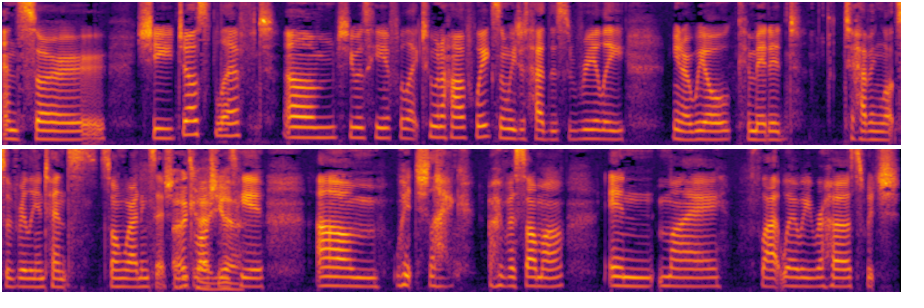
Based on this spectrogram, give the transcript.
And so she just left. Um, she was here for like two and a half weeks, and we just had this really, you know, we all committed to having lots of really intense songwriting sessions Okay, while she was here. Um, which, like, over summer in my flat where we rehearse, which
